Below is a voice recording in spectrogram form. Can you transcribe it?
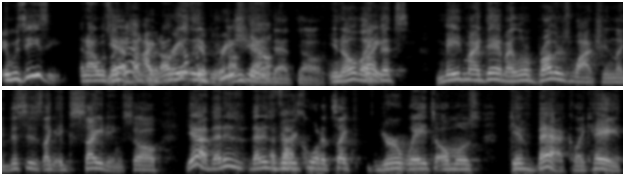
it was easy, and I was yeah, like, yeah, I greatly appreciate that though. You know, like right. that's made my day. My little brother's watching. Like this is like exciting. So yeah, that is that is That's very awesome. cool. It's like your way to almost give back. Like, hey,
